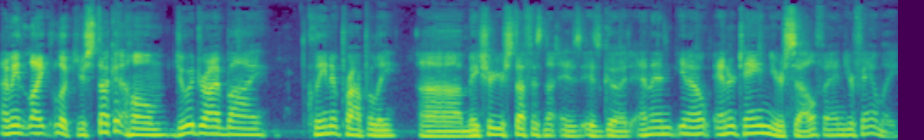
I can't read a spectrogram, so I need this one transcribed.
I mean, like, look, you're stuck at home. Do a drive by, clean it properly. Uh, make sure your stuff is not is, is good, and then you know entertain yourself and your family.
